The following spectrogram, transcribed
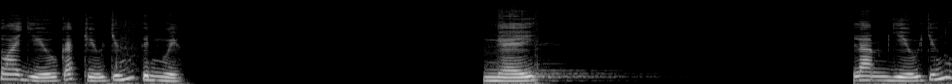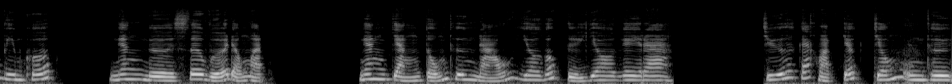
xoa dịu các triệu chứng kinh nguyệt. Nghệ Làm dịu chứng viêm khớp, ngăn ngừa sơ vữa động mạch, ngăn chặn tổn thương não do gốc tự do gây ra, chứa các hoạt chất chống ung thư.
